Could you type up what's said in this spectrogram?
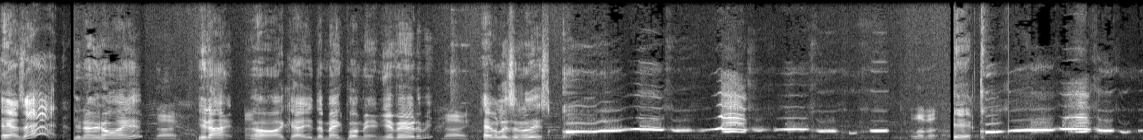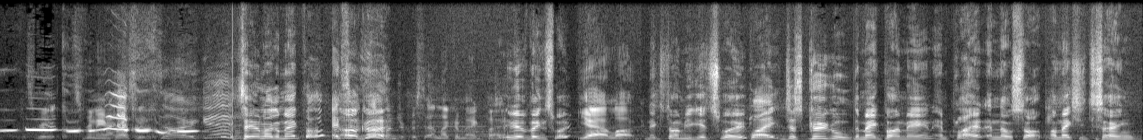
How's that? Do you know who I am? No, You don't? Oh, okay. The Magpie Man. You ever heard of me? no. Have a listen to this. I love it. Yeah. It's really impressive. So good. Sound like a magpie? oh, good. 100% like a magpie. Have you ever been swooped? Yeah, a lot. Next time you get swooped, play. Just Google the Magpie Man and play it, and they'll stop. I'm actually saying,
